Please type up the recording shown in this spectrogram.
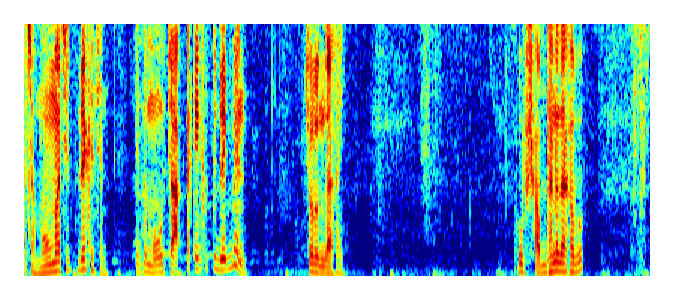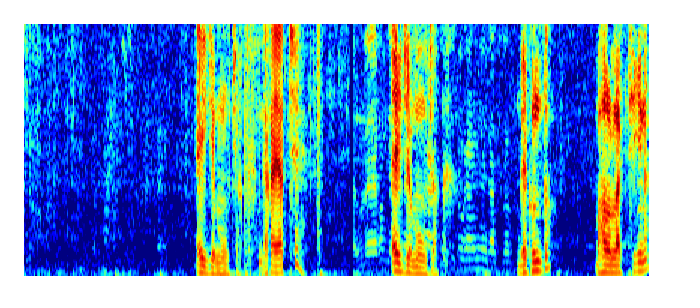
আচ্ছা মৌমাছি তো দেখেছেন, কিন্তু মৌচাকটাকে একটু দেখবেন? চলুন দেখাই। খুব সাবধানে দেখাবো। এই যে মৌচাক দেখা যাচ্ছে? এই যে মৌচাক দেখুন তো, ভালো লাগছে কি না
